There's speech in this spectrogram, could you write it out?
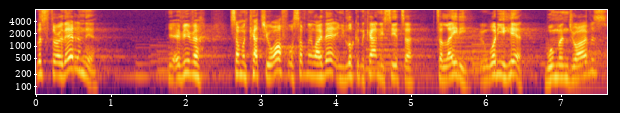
Let's throw that in there. Yeah, have you ever, someone cut you off or something like that, and you look in the car and you see it's a, it's a lady? And what do you hear? Woman drivers?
